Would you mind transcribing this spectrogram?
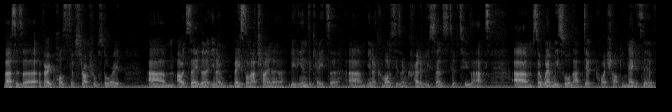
versus a, a very positive structural story. Um, I would say that you know based on our China leading indicator, um, you know commodities are incredibly sensitive to that. Um, so when we saw that dip quite sharply negative,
